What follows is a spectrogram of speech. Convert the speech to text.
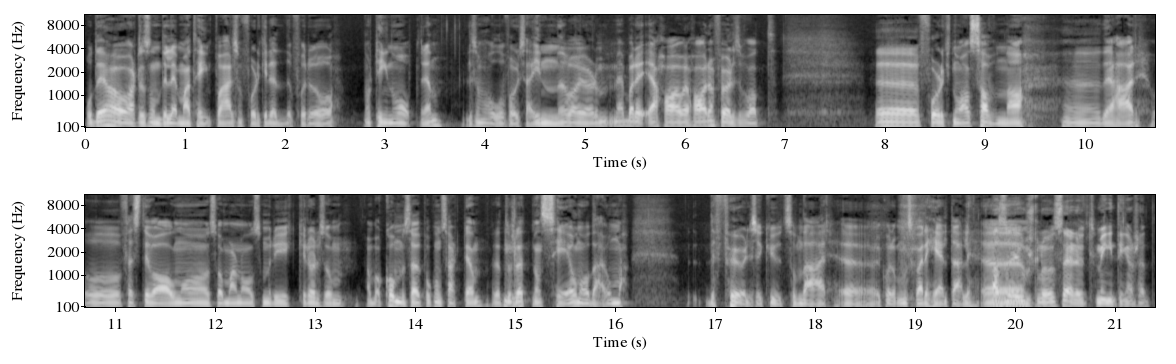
og det har vært et sånt dilemma jeg har tenkt på her, som folk er redde for å Når ting nå åpner igjen, liksom holder folk seg inne, hva gjør de? Men jeg, bare, jeg har, har en følelse på at folk nå har savna Eh, det her. Og festivalen og sommeren nå som ryker. Og liksom ja, bare komme seg ut på konsert igjen, rett og slett. Man ser jo nå, det er jo det føles ikke ut som det er, uh, om man skal være helt ærlig. Altså I Oslo ser det ut som ingenting har skjedd?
